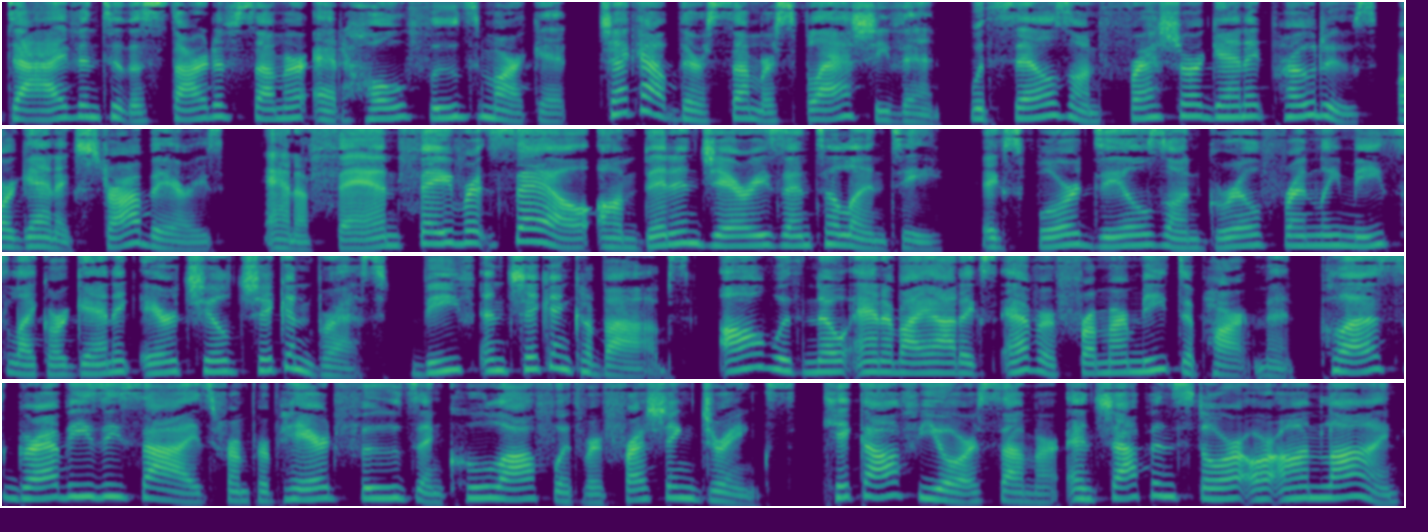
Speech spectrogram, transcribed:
Dive into the start of summer at Whole Foods Market. Check out their summer splash event with sales on fresh organic produce, organic strawberries, and a fan favorite sale on Ben & Jerry's and Talenti. Explore deals on grill-friendly meats like organic air-chilled chicken breast, beef and chicken kebabs, all with no antibiotics ever from our meat department. Plus, grab easy sides from prepared foods and cool off with refreshing drinks. Kick off your summer and shop in store or online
